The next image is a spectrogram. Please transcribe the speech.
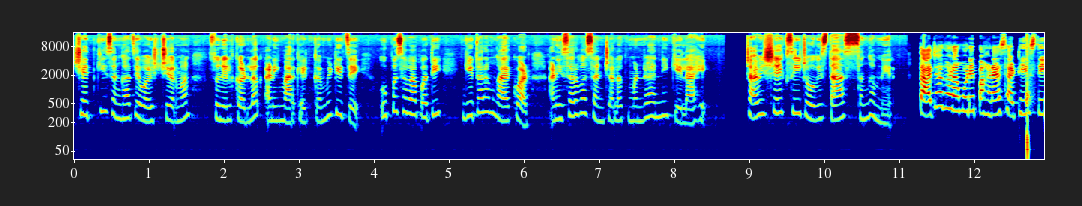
शेतकी संघाचे व्हाईस चेअरमन सुनील कडलक आणि मार्केट कमिटीचे उपसभापती गीताराम गायकवाड आणि सर्व संचालक मंडळांनी केलं आहे. चावीस शेख सी चोवीस तास संगमनेर. ताज्या घडामोडी पाहण्यासाठी सी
